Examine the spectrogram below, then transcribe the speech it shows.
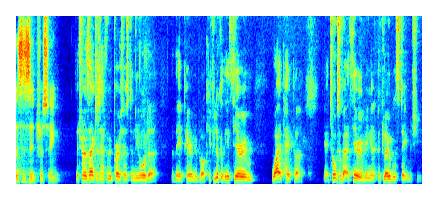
this is interesting. The transactions have to be processed in the order that they appear in the block. If you look at the Ethereum white paper, it talks about Ethereum being a, global state machine,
